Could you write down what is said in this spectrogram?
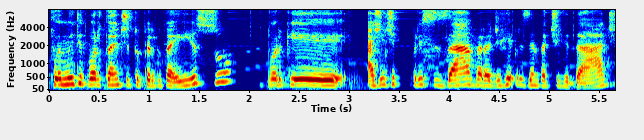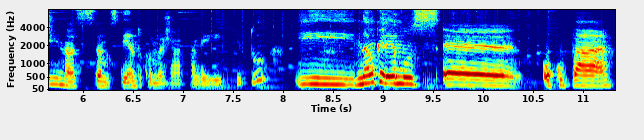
foi muito importante tu perguntar isso, porque a gente precisava era de representatividade, nós estamos tendo, como eu já falei tu, e não queremos é, ocupar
